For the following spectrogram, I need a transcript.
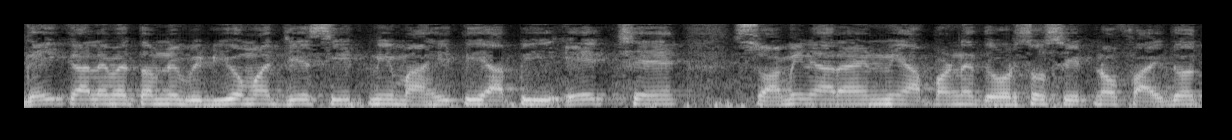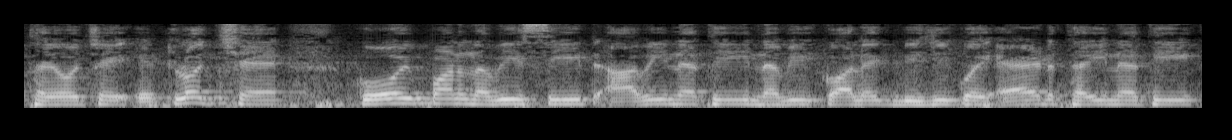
ગઈકાલે મેં તમને વિડીયોમાં જે સીટની માહિતી આપી એ જ છે. સ્વામિનારાયણની આપણને દોઢસો સીટનો ફાયદો થયો છે, એટલો જ છે. કોઈ પણ નવી સીટ આવી નથી, નવી કોલેજ બીજી કોઈ એડ થઈ નથી.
